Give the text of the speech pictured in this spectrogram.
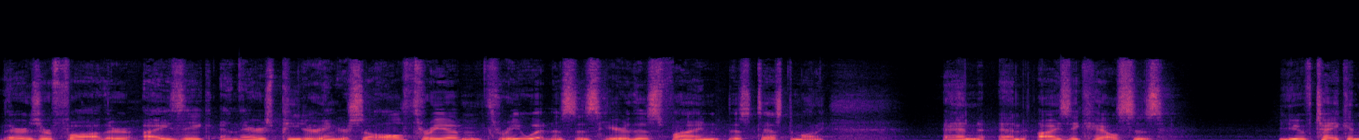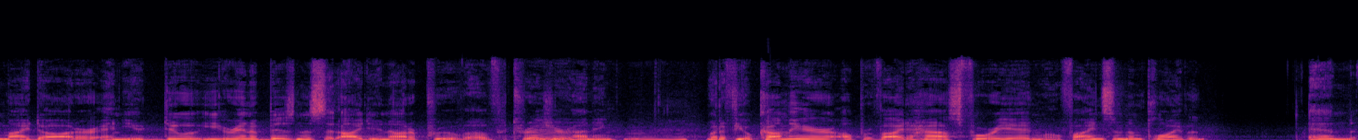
there's her father Isaac, and there's Peter Ingersoll. All three of them, three witnesses, hear this fine this testimony. And and Isaac Hale says, "You've taken my daughter, and you do you're in a business that I do not approve of, treasure mm-hmm. hunting. Mm-hmm. But if you'll come here, I'll provide a house for you, and we'll find some employment." And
